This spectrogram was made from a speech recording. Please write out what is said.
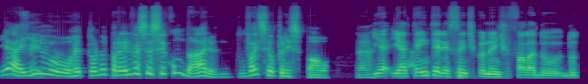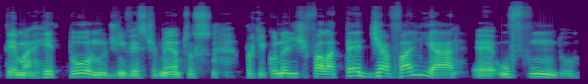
E aí o retorno para ele vai ser secundário, não vai ser o principal. Né? E, e, até interessante quando a gente fala do, do tema retorno de investimentos, porque quando a gente fala até de avaliar é, o fundo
